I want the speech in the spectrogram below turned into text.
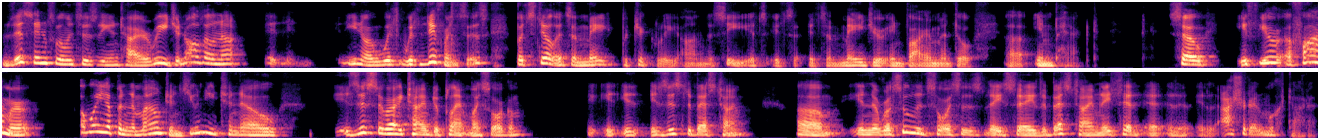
this influences the entire region, although not, you know, with, with differences, but still it's a major, particularly on the sea, it's, it's, it's a major environmental uh, impact. So if you're a farmer, way up in the mountains, you need to know is this the right time to plant my sorghum? Is, is this the best time? Um, in the Rasulid sources, they say the best time, they said uh, uh, uh, Ashr al Muhtara,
